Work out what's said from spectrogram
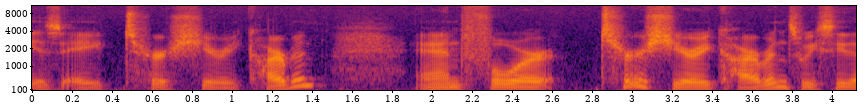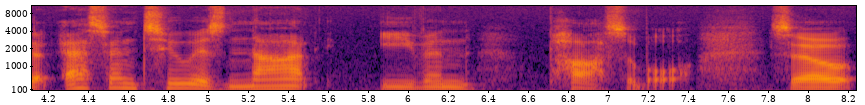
is a tertiary carbon. And for tertiary carbons, we see that SN2 is not even possible. So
